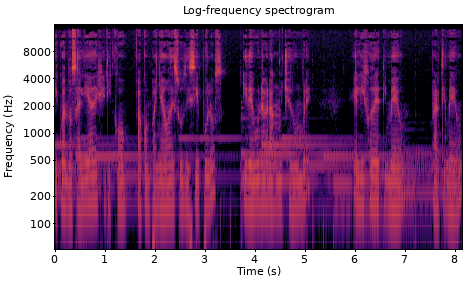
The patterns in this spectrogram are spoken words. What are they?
y cuando salía de Jericó acompañado de sus discípulos y de una gran muchedumbre, el hijo de Timeo, Bartimeo,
